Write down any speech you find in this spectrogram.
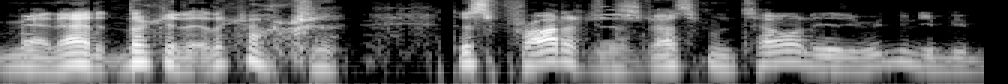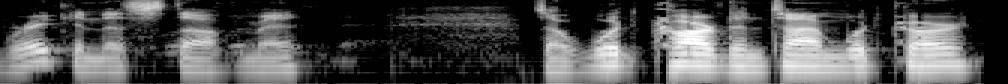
Man, that look at it. Look how this product is. That's what I'm telling you. We need to be breaking this stuff, man. It's a wood carved in time wood card.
